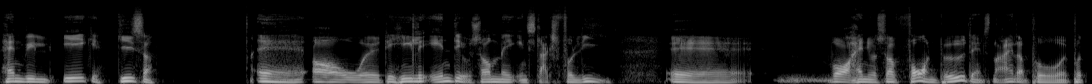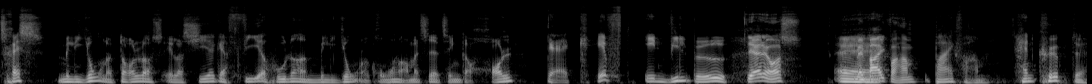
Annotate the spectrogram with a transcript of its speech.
han ville ikke give sig, øh, og øh, det hele endte jo så med en slags forlig. Øh, hvor han jo så får en bøde, Dan Snyder, på, på 60 millioner dollars, eller cirka 400 millioner kroner, og man sidder og tænker, hold da kæft, en vild bøde. Det er det også. Men Øh, bare ikke for ham. Bare ikke for ham. Han købte,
